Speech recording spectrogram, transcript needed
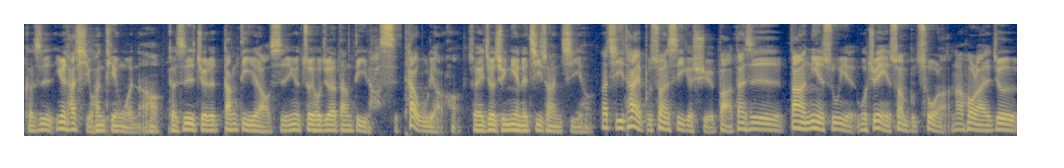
可是因为他喜欢天文了哈，可是觉得当地理老师，因为最后就要当地理老师太无聊哈，所以就去念了计算机哈。那其实他也不算是一个学霸，但是当然念书也我觉得也算不错了。那后来就。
